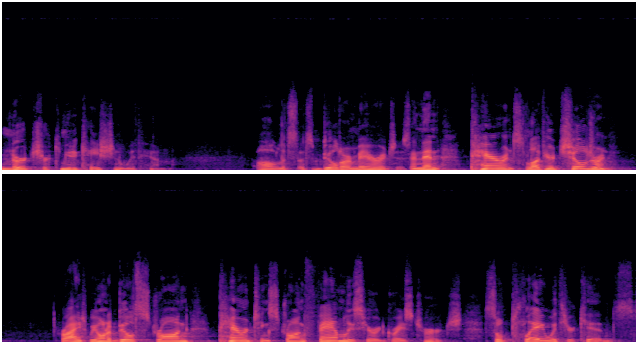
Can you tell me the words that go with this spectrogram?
Nurture communication with him. Oh, let's, let's build our marriages. And then, parents, love your children, right? We want to build strong parenting, strong families here at Grace Church. So play with your kids,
